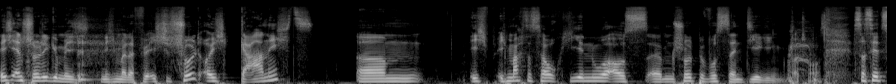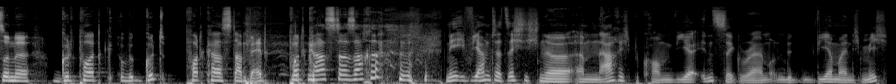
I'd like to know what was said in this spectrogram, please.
Ich entschuldige mich nicht mehr dafür. Ich schuld euch gar nichts. Ähm, ich ich mache das auch hier nur aus ähm, Schuldbewusstsein dir gegenüber, Thorsten. Ist das jetzt so eine Good, Pod Good Podcaster, Bad Podcaster Sache? Nee, wir haben tatsächlich eine ähm, Nachricht bekommen via Instagram und mit wir meine ich mich.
